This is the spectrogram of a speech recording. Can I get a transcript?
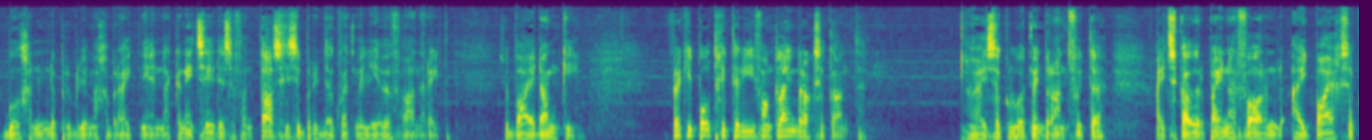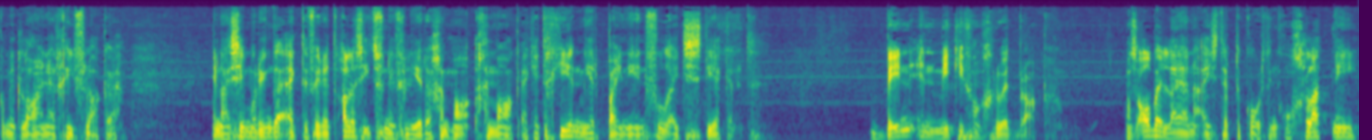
bogenoemde probleme gebruik nie en ek kan net sê dis 'n fantastiese produk wat my lewe verander het. So baie dankie. Frikkie Potgieter hier van Kleinbrak se kant. Hy sukkel ook met brandvoete. Hy het skouerpyn ervaar en hy het baie gesukkel met lae energie vlakke. En hy sê Moringa Active het alles iets van die verlede gema gemaak. Ek het geen meer pyn nie en voel uitstekend. Ben en Mikkie van Grootbrak. Ons albei ly aan 'n ystertekort en kon glad nie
